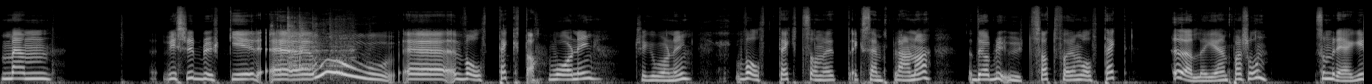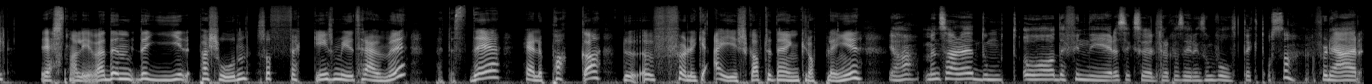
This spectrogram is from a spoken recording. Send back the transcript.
Men hvis vi bruker eh, uh, eh, voldtekt, da, warning, trigger warning, voldtekt som et eksempel her nå, det å bli utsatt for en voldtekt ødelegger en person, som regel resten av livet. Den, det gir personen så fuckings mye traumer, PTSD, hele pakka, du føler ikke eierskap til din egen kropp lenger. Ja, men så er det dumt å definere seksuell trakassering som voldtekt også. For det er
